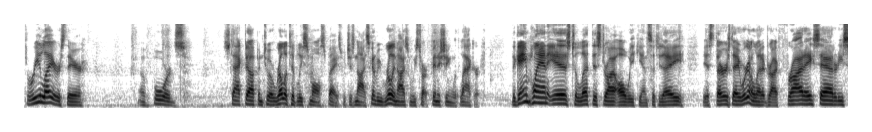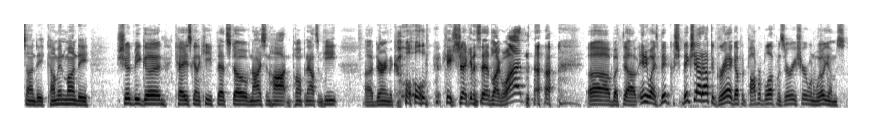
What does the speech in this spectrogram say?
three layers there of boards stacked up into a relatively small space, which is nice. It's going to be really nice when we start finishing with lacquer. The game plan is to let this dry all weekend. So today is Thursday. We're going to let it dry Friday, Saturday, Sunday, come in Monday. Should be good. Kay's going to keep that stove nice and hot and pumping out some heat uh, during the cold. He's shaking his head like, what? Uh, but uh, anyways, big big shout out to Greg up at Poplar Bluff, Missouri, Sherwin Williams.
